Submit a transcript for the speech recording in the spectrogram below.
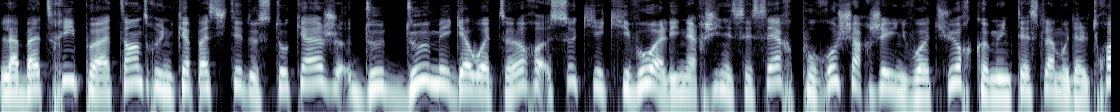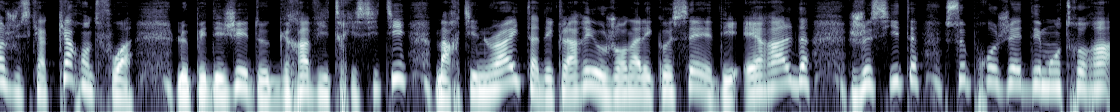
la batterie peut atteindre une capacité de stockage de 2 MWh, ce qui équivaut à l'énergie nécessaire pour recharger une voiture comme une Tesla Model 3 jusqu'à 40 fois. Le PDG de Gravitricity, Martin Wright, a déclaré au journal écossais The Herald, je cite, Ce projet démontrera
